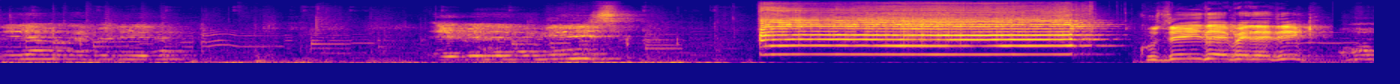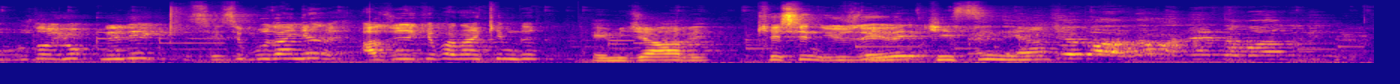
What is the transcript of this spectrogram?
Kuzey'i hemen ebeleyelim. Ebelememiz. Kuzey'i de ebeledik. Ama burada yok nereye gitti? Sesi buradan gel. Az önceki bana kimdi? Emici abi. Kesin yüzde yüz. Evet kesin ya. vardı ama nerede vardı bilmiyorum.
